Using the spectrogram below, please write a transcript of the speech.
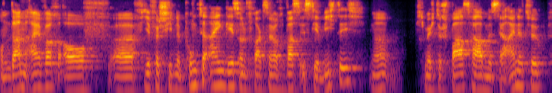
und dann einfach auf äh, vier verschiedene Punkte eingehst und fragst einfach, was ist dir wichtig? Ne? Ich möchte Spaß haben, ist der eine Typ.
